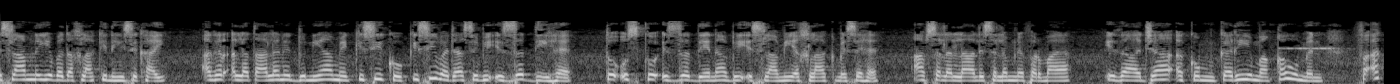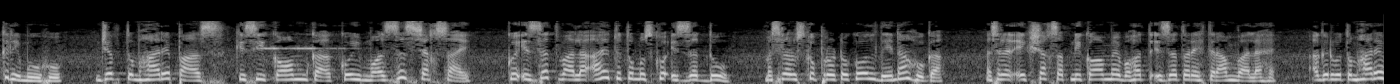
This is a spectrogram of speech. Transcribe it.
اسلام نے یہ بد اخلاقی نہیں سکھائی۔ اگر اللہ تعالیٰ نے دنیا میں کسی کو کسی وجہ سے بھی عزت دی ہے، تو اس کو عزت دینا بھی اسلامی اخلاق میں سے ہے۔ آپ صلی اللہ علیہ وسلم نے فرمایا ادا جا اکم کریم قوم فکریم جب تمہارے پاس کسی قوم کا کوئی معزز شخص آئے، کوئی عزت والا آئے، تو تم اس کو عزت دو۔ مثلاً اس کو پروٹوکول دینا ہوگا۔ مثلاً ایک شخص اپنی قوم میں بہت عزت اور احترام والا ہے۔ اگر وہ تمہارے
